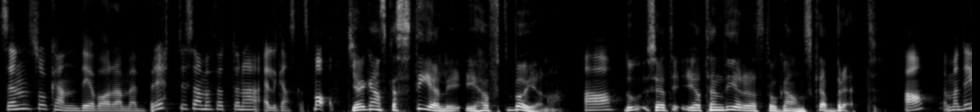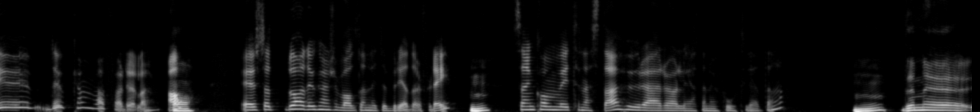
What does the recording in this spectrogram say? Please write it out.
Sen så kan det vara med brett i samma fötterna eller ganska smalt. Jag är ganska stel i, i höftböjarna. Ja, Då, så att jag tenderar att stå ganska brett. ja, men det, det kan vara fördelar. Ja. Ja. Eh, Så då hade du kanske valt en lite bredare för dig. Mm. Sen kommer vi till nästa. Hur är rörligheten i fotlederna? Mm. Den är,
